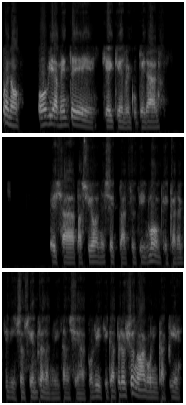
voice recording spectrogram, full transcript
Bueno, obviamente que hay que recuperar esa pasión, ese patriotismo que caracterizó siempre a la militancia política, pero yo no hago hincapié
